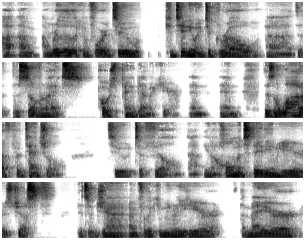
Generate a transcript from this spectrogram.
I, I'm I'm really looking forward to continuing to grow uh, the, the Silver Knights post pandemic here, and and there's a lot of potential to to fill. Uh, you know, Holman Stadium here is just it's a gem for the community here. The mayor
